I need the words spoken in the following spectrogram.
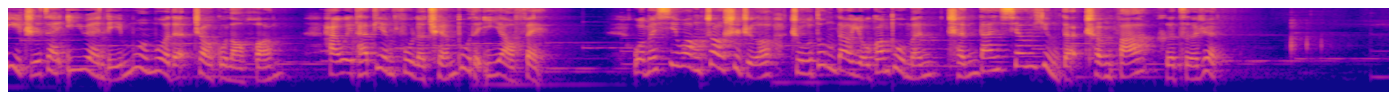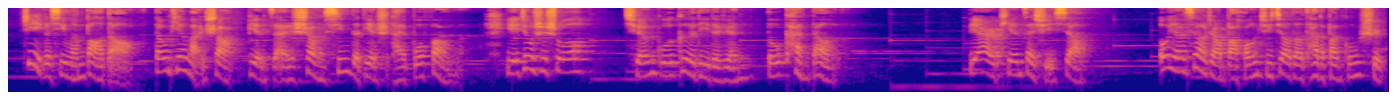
一直在医院里默默地照顾老黄，还为他垫付了全部的医药费。我们希望肇事者主动到有关部门承担相应的惩罚和责任。这个新闻报道当天晚上便在上新的电视台播放了，也就是说，全国各地的人都看到了。第二天在学校，欧阳校长把黄菊叫到他的办公室，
